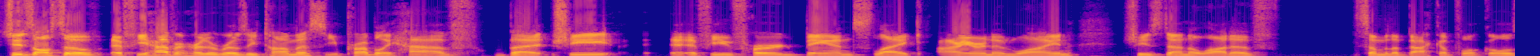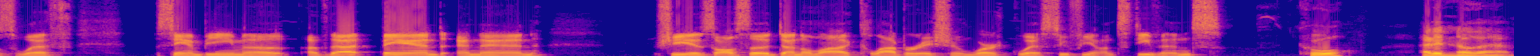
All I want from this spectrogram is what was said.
she's also if you haven't heard of rosie thomas you probably have but she if you've heard bands like iron and wine she's done a lot of some of the backup vocals with sam beam uh, of that band and then she has also done a lot of collaboration work with sufjan stevens Cool. I didn't know that.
